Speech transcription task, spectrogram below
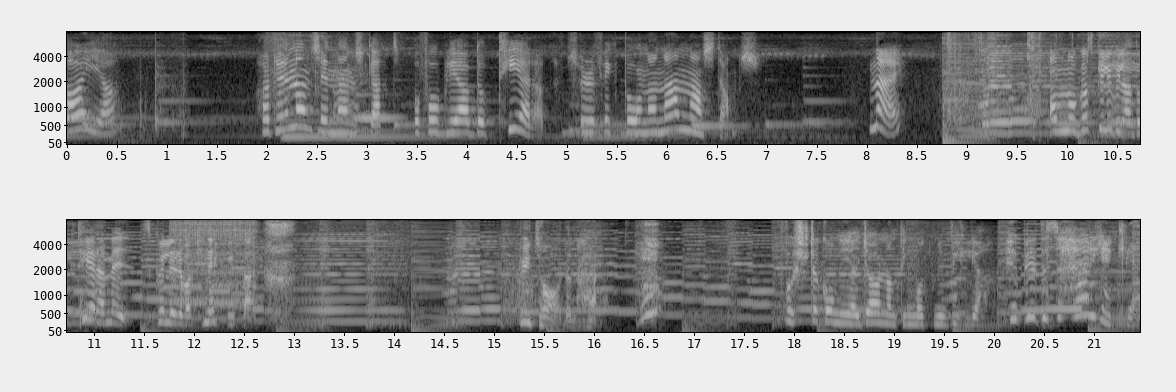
Aja, har du någonsin önskat att få bli adopterad så du fick bo någon annanstans? Nej. Om någon skulle vilja adoptera mig skulle det vara knäppisar. Vi tar den här. Första gången jag gör någonting mot min vilja. Hur blev det så här egentligen?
